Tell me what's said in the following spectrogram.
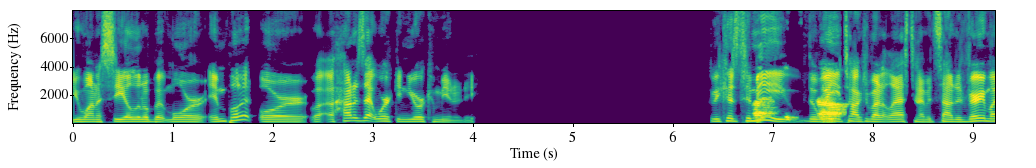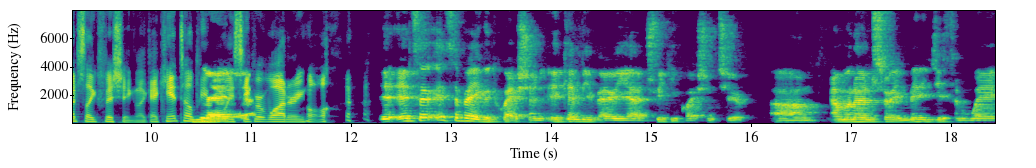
you want to see a little bit more input or uh, how does that work in your community? Because to me the way you talked about it last time it sounded very much like fishing like i can't tell people yeah, my yeah. secret watering hole. It's a it's a very good question it can be very uh, tricky question too. Um, i'm going to answer in many different way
